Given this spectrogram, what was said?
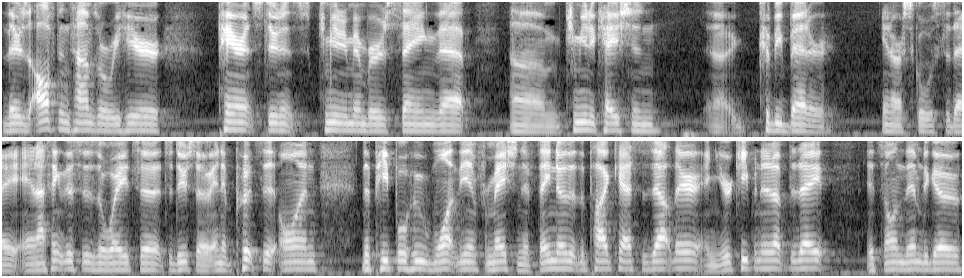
there's often times where we hear parents, students, community members saying that um, communication uh, could be better in our schools today, and I think this is a way to to do so, and it puts it on the people who want the information. If they know that the podcast is out there and you're keeping it up to date, it's on them to go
